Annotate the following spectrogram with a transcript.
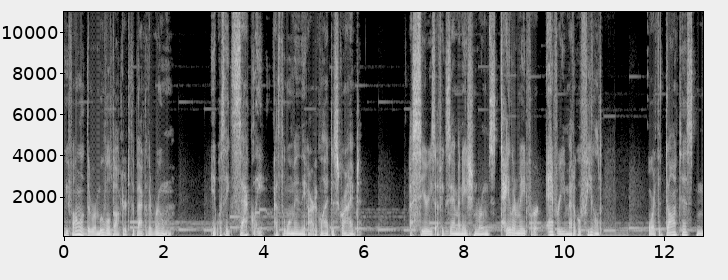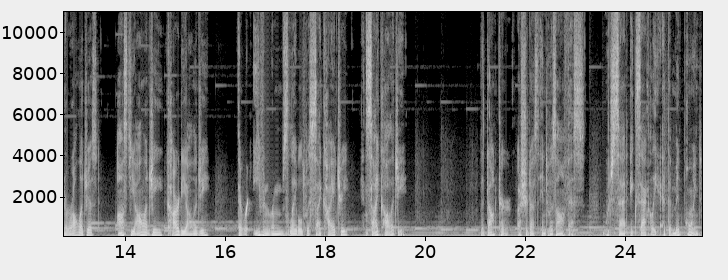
We followed the removal doctor to the back of the room. It was exactly as the woman in the article had described a series of examination rooms tailor made for every medical field orthodontist, neurologist, osteology, cardiology. There were even rooms labeled with psychiatry and psychology. The doctor ushered us into his office, which sat exactly at the midpoint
